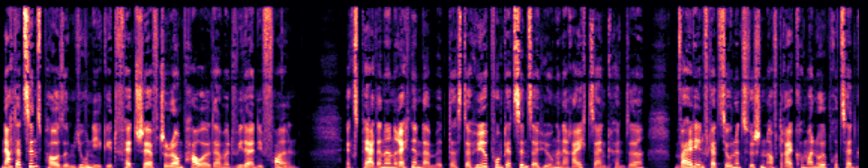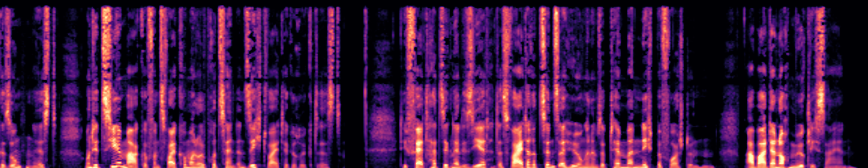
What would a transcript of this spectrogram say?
Nach der Zinspause im Juni geht Fed-Chef Jerome Powell damit wieder in die Vollen. Expertinnen rechnen damit, dass der Höhepunkt der Zinserhöhungen erreicht sein könnte, weil die Inflation inzwischen auf 3,0 Prozent gesunken ist und die Zielmarke von 2,0 Prozent in Sichtweite gerückt ist. Die Fed hat signalisiert, dass weitere Zinserhöhungen im September nicht bevorstünden, aber dennoch möglich seien.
